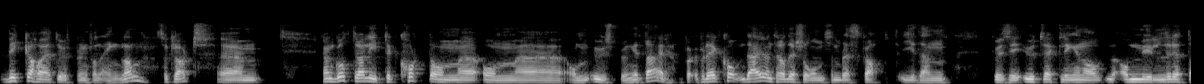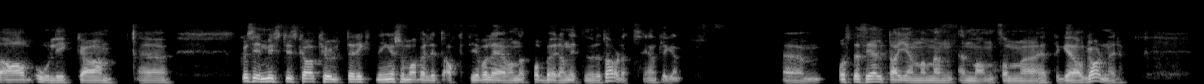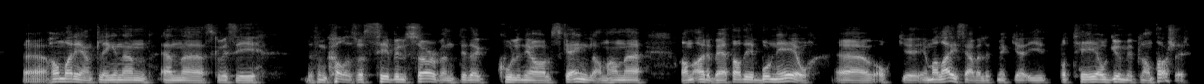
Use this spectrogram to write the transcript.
Vicka har ett ursprung från England såklart. Um, kan gott dra lite kort om, om, eh, om ursprunget där. För, för det, kom, det är ju en tradition som blev skapt i den ska vi säga, utvecklingen av, av myllret av olika eh, ska vi säga, mystiska och kulta riktningar som var väldigt aktiva och levande på början av 1900-talet egentligen. Um, och speciellt då genom en, en man som uh, hette Gerald Gardner. Eh, han var egentligen en, en eh, ska vi säga, det som kallas för civil servant i det kolonialska England. Han, eh, han arbetade i Borneo och i Malaysia väldigt mycket i, på te och gummiplantager.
